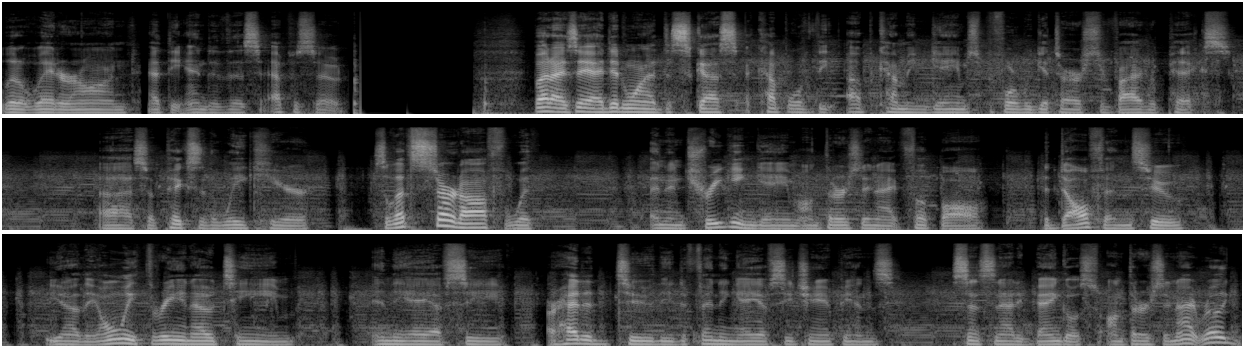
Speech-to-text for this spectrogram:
a little later on at the end of this episode. But Isaiah, I did want to discuss a couple of the upcoming games before we get to our survivor picks. Uh, so picks of the week here. So let's start off with an intriguing game on Thursday night football. The Dolphins, who, you know, the only 3 0 team in the AFC, are headed to the defending AFC champions, Cincinnati Bengals, on Thursday night. Really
